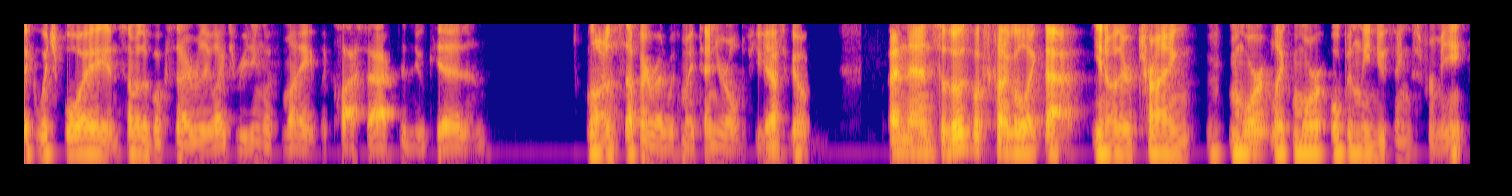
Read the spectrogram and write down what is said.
like Witch Boy and some of the books that I really liked reading with my like class act and new kid and a lot of the stuff I read with my 10 year old a few Yeah. years ago. And then so those books kind of go like that. You know, they're trying more like more openly new things for me.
